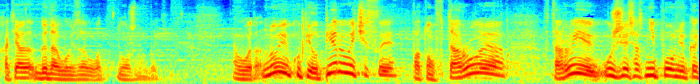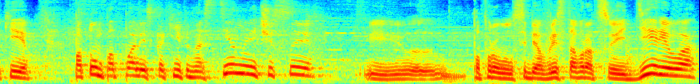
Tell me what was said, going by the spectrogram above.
хотя годовой завод должен быть. Вот. Ну и купил первые часы, потом второе, вторые, уже сейчас не помню какие. Потом попались какие-то настенные часы, и э, попробовал себя в реставрации дерева,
